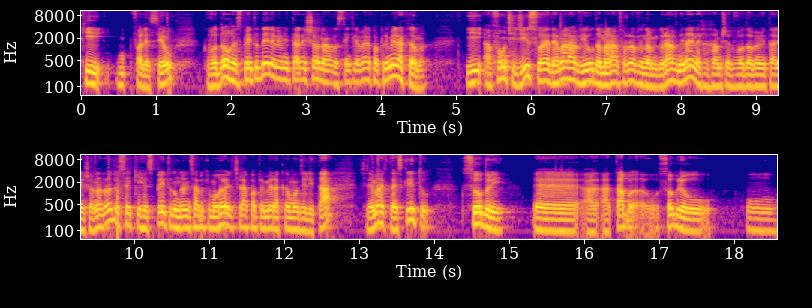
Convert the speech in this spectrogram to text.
que faleceu, Kvodó, o respeito dele é Bemitar e Shonah, você tem que levar ele com a primeira cama. E a fonte disso é Demaraviu, Damaraviu, o nome do Rav, Minai, Nechaham, Shekvodó, Bemitar e Shonah. Onde eu sei que respeito de um grande sábio que morreu, ele tirar com a primeira cama onde ele está. Shlemar, que está escrito sobre é, a, a tábua, sobre o, o,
